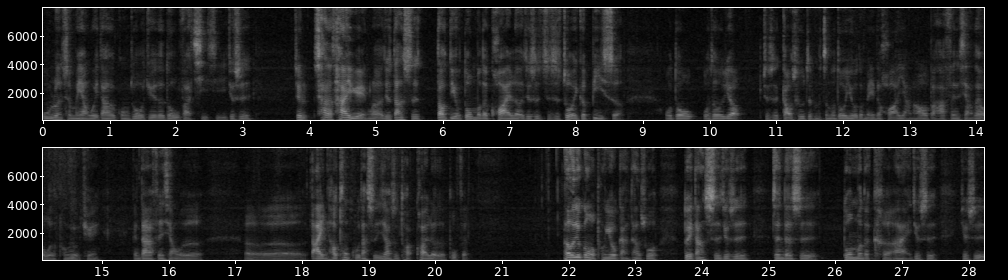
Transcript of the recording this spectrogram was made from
无论什么样伟大的工作，我觉得都无法企及，就是。就差得太远了，就当时到底有多么的快乐，就是只是做一个毕设，我都我都要就是搞出这么这么多有的没的花样，然后把它分享在我的朋友圈，跟大家分享我的呃打引号痛苦，但实际上是快快乐的部分。然后就跟我朋友感叹说，对，当时就是真的是多么的可爱，就是就是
